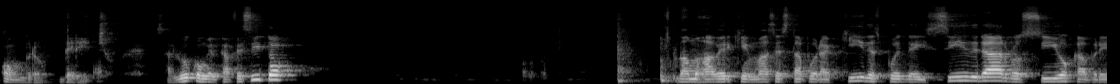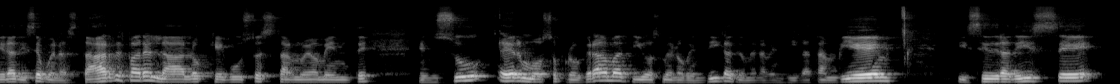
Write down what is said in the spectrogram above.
hombro derecho. Salud con el cafecito. Vamos a ver quién más está por aquí. Después de Isidra, Rocío Cabrera dice, buenas tardes, Padre Lalo, qué gusto estar nuevamente en su hermoso programa. Dios me lo bendiga, Dios me la bendiga también. Isidra dice,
